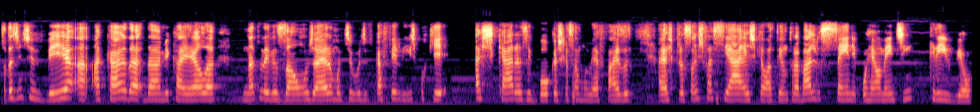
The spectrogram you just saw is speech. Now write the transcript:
Só a gente vê a, a cara da, da Micaela na televisão já era motivo de ficar feliz, porque as caras e bocas que essa mulher faz, as expressões faciais que ela tem, um trabalho cênico realmente incrível.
